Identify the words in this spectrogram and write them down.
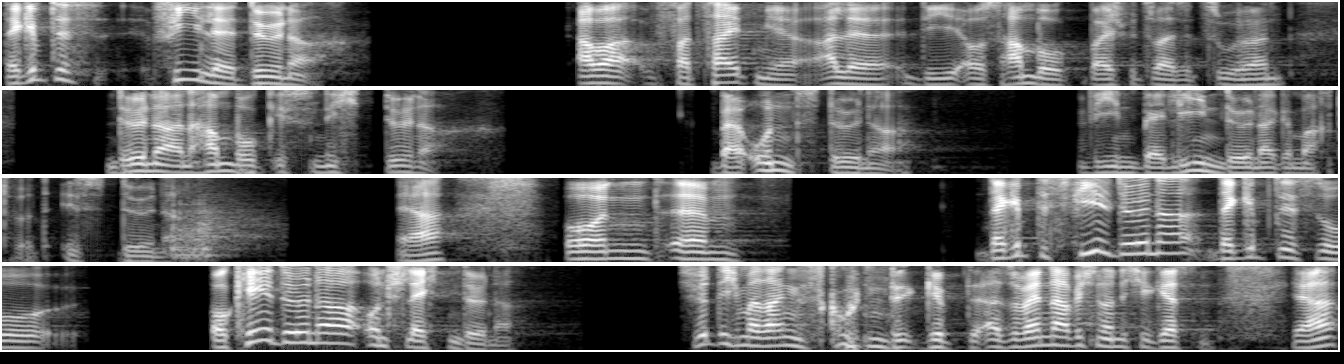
da gibt es viele Döner. Aber verzeiht mir, alle, die aus Hamburg beispielsweise zuhören, Döner in Hamburg ist nicht Döner. Bei uns Döner, wie in Berlin Döner gemacht wird, ist Döner. Ja, und ähm, da gibt es viel Döner, da gibt es so okay Döner und schlechten Döner. Ich würde nicht mal sagen, dass es guten gibt. Also wenn, habe ich noch nicht gegessen. Ja,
